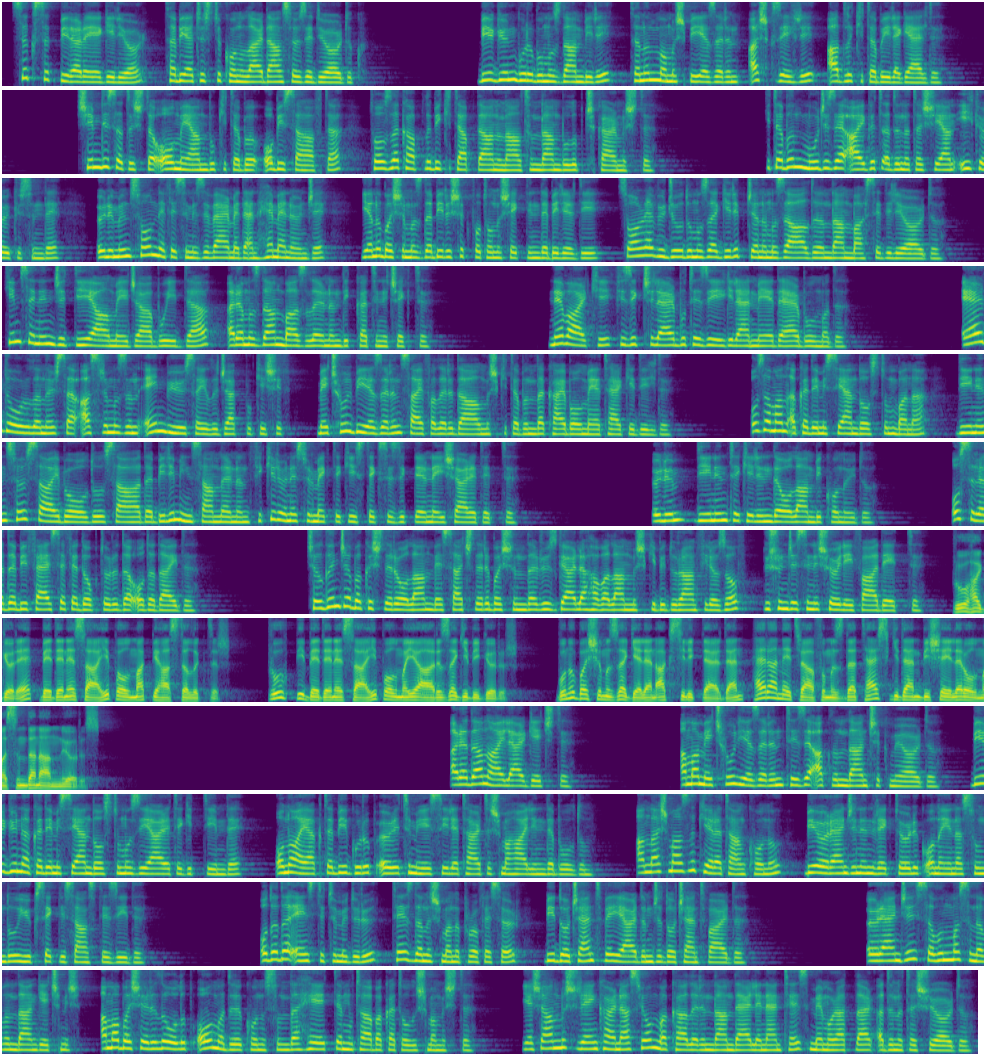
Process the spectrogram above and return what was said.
Sık sık bir araya geliyor, tabiatüstü konulardan söz ediyorduk. Bir gün grubumuzdan biri, tanınmamış bir yazarın Aşk Zehri adlı kitabıyla geldi. Şimdi satışta olmayan bu kitabı o bir sahafta, tozla kaplı bir kitap dağının altından bulup çıkarmıştı. Kitabın Mucize Aygıt adını taşıyan ilk öyküsünde, ölümün son nefesimizi vermeden hemen önce, yanı başımızda bir ışık fotonu şeklinde belirdiği, sonra vücudumuza girip canımızı aldığından bahsediliyordu. Kimsenin ciddiye almayacağı bu iddia, aramızdan bazılarının dikkatini çekti. Ne var ki fizikçiler bu tezi ilgilenmeye değer bulmadı. Eğer doğrulanırsa asrımızın en büyüğü sayılacak bu keşif, meçhul bir yazarın sayfaları dağılmış kitabında kaybolmaya terk edildi. O zaman akademisyen dostum bana, dinin söz sahibi olduğu sahada bilim insanlarının fikir öne sürmekteki isteksizliklerine işaret etti. Ölüm, dinin tekelinde olan bir konuydu. O sırada bir felsefe doktoru da odadaydı. Çılgınca bakışları olan ve saçları başında rüzgarla havalanmış gibi duran filozof, düşüncesini şöyle ifade etti. Ruha göre bedene sahip olmak bir hastalıktır. Ruh bir bedene sahip olmayı arıza gibi görür. Bunu başımıza gelen aksiliklerden, her an etrafımızda ters giden bir şeyler olmasından anlıyoruz. Aradan aylar geçti. Ama meçhul yazarın tezi aklımdan çıkmıyordu. Bir gün akademisyen dostumu ziyarete gittiğimde, onu ayakta bir grup öğretim üyesiyle tartışma halinde buldum. Anlaşmazlık yaratan konu, bir öğrencinin rektörlük onayına sunduğu yüksek lisans teziydi. Odada enstitü müdürü, tez danışmanı profesör, bir doçent ve yardımcı doçent vardı. Öğrenci savunma sınavından geçmiş ama başarılı olup olmadığı konusunda heyette mutabakat oluşmamıştı. Yaşanmış reenkarnasyon vakalarından derlenen tez memoratlar adını taşıyordu.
